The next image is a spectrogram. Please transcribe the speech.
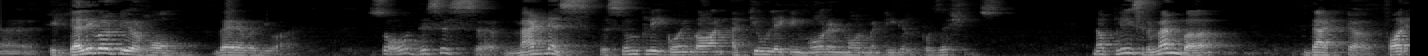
uh, it delivered to your home wherever you are. So this is uh, madness, is simply going on accumulating more and more material possessions. Now please remember that uh, for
